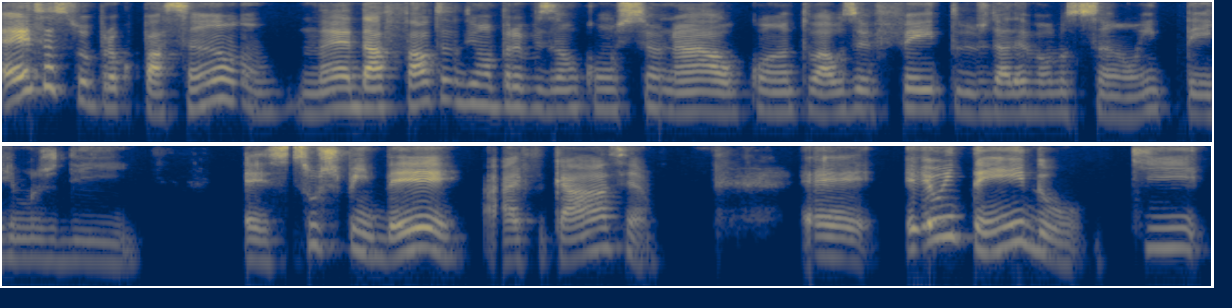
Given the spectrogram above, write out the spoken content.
essa sua preocupação, né, da falta de uma previsão constitucional quanto aos efeitos da devolução em termos de é, suspender a eficácia, é, eu entendo que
